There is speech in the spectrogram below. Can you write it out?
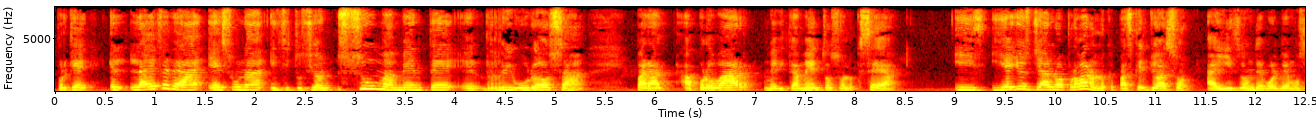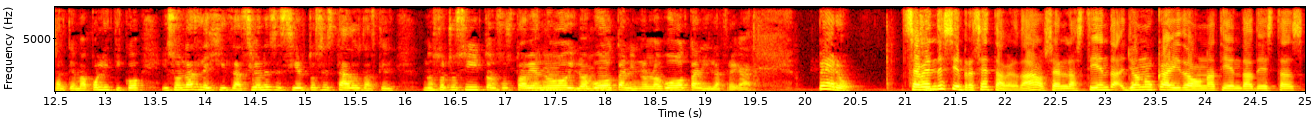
porque el- la FDA es una institución sumamente eh, rigurosa para aprobar medicamentos o lo que sea. Y, y ellos ya lo aprobaron. Lo que pasa es que yo aso- ahí es donde volvemos al tema político y son las legislaciones de ciertos estados las que nosotros sí, nosotros todavía no, y lo votan y no lo votan y la fregada. Pero Se vende sin receta, ¿verdad? O sea, en las tiendas, yo nunca he ido a una tienda de estas,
